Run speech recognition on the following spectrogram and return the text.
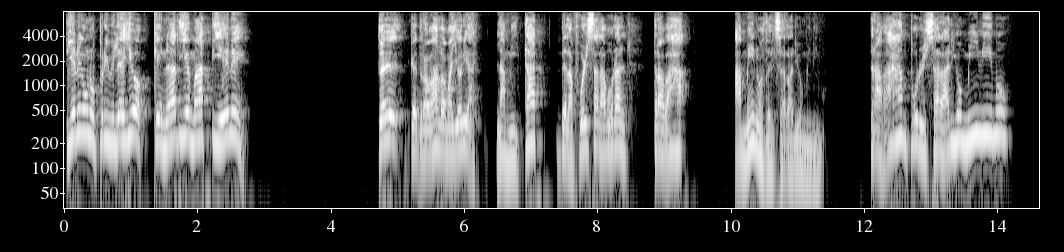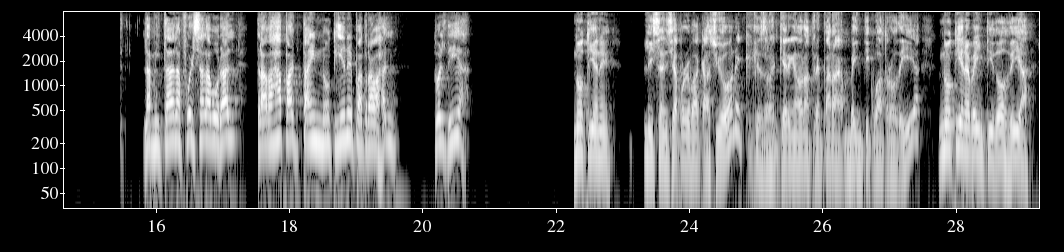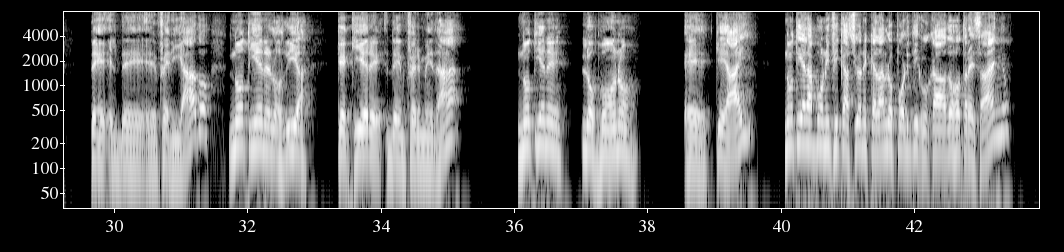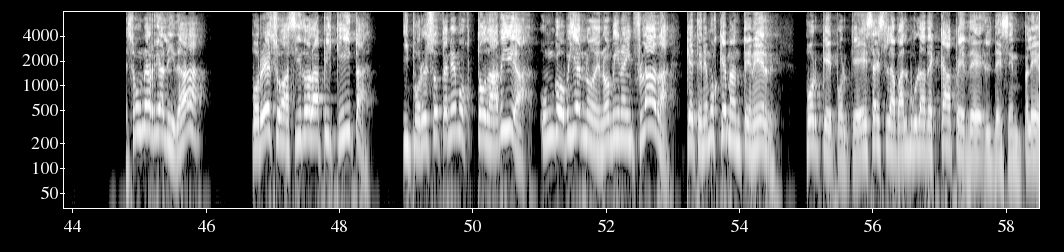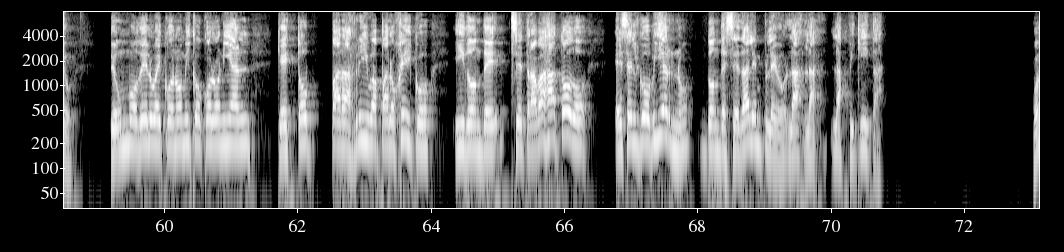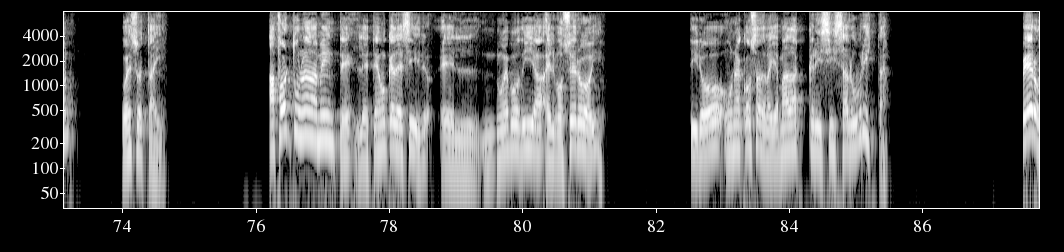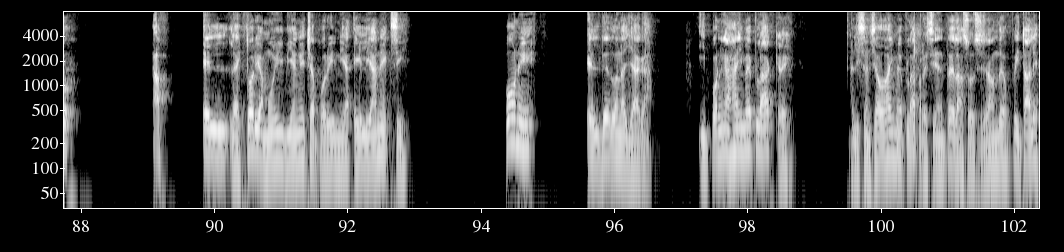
Tienen unos privilegios que nadie más tiene. Usted que trabaja la mayoría, la mitad de la fuerza laboral trabaja a menos del salario mínimo. Trabajan por el salario mínimo. La mitad de la fuerza laboral trabaja part-time, no tiene para trabajar todo el día. No tiene licencia por vacaciones, que, se requieren ahora tres para 24 días. No tiene 22 días de feriado. No tiene los días que quiere de enfermedad. No tiene los bonos eh, que hay no tiene las bonificaciones que dan los políticos cada dos o tres años. Eso es una realidad. Por eso ha sido la piquita. Y por eso tenemos todavía un gobierno de nómina inflada que tenemos que mantener. ¿Por qué? Porque esa es la válvula de escape del desempleo, de un modelo económico colonial que es todo para arriba, para los ricos, y donde se trabaja todo es el gobierno donde se da el empleo, las piquitas. Bueno, pues eso está ahí. Afortunadamente, les tengo que decir, el nuevo día, el vocero hoy, tiró una cosa de la llamada crisis salubrista. Pero la historia muy bien hecha por Ilianexi pone el dedo en la llaga y ponen a Jaime Pla, que es el licenciado Jaime Pla, presidente de la Asociación de Hospitales,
